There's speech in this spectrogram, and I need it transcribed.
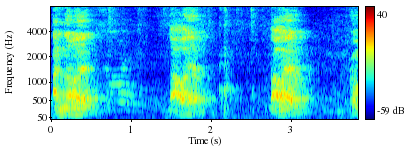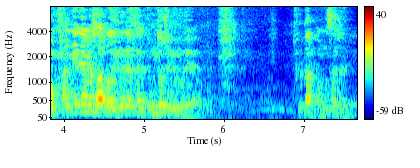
안 나와요? 나와요. 나와요? 그럼 관계대명사하고 의문대명사 동조점이 뭐예요? 둘 다 명사절이에요.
